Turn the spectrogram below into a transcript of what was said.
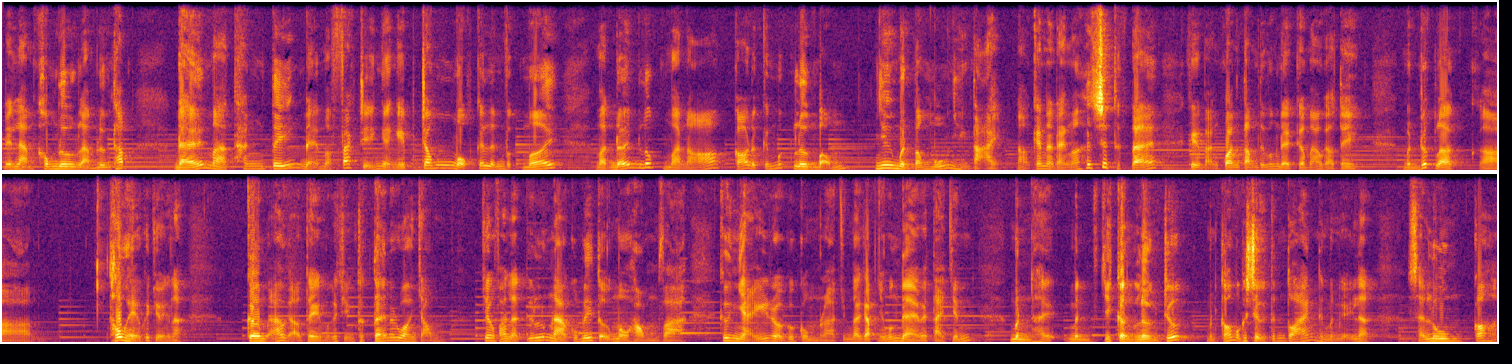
để làm không lương làm lương thấp để mà thăng tiến để mà phát triển nghề nghiệp trong một cái lĩnh vực mới mà đến lúc mà nó có được cái mức lương bổng như mình mong muốn như hiện tại. Đó cái này đang nói hết sức thực tế khi bạn quan tâm tới vấn đề cơm áo gạo tiền. Mình rất là uh, thấu hiểu cái chuyện là cơm áo gạo tiền và cái chuyện thực tế nó quan trọng chứ không phải là cứ lúc nào cũng lý tưởng màu hồng và cứ nhảy rồi cuối cùng là chúng ta gặp những vấn đề về tài chính. Mình hãy mình chỉ cần lường trước mình có một cái sự tính toán thì mình nghĩ là sẽ luôn có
